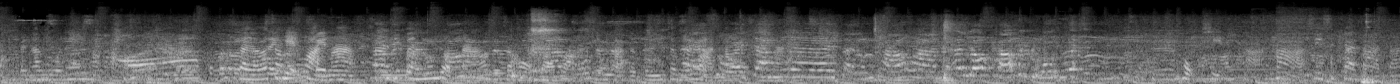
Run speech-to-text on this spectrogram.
ด เป็นอลัวนิ่มอะค่ะแต่ว่าจะไม่หวานมากใช่ที่เป็นลูกหยดน้ำจะจะออกหวานหวานๆใช่ไหมคะแต่ตัวนี้จะไม่หวานเท่ากันนะหกชิ้นค่ะ ค่ะ48บาทจ้า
